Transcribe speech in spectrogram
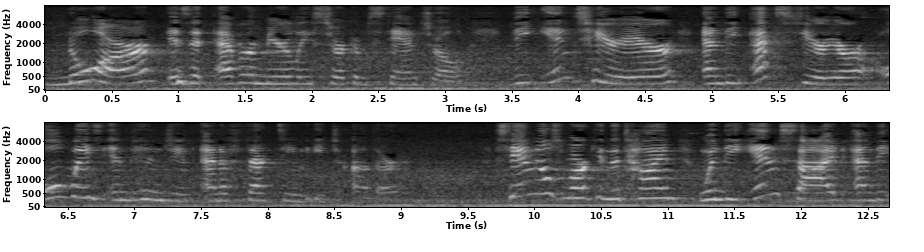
nor is it ever merely circumstantial the interior and the exterior are always impinging and affecting each other. Samuel's marking the time when the inside and the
